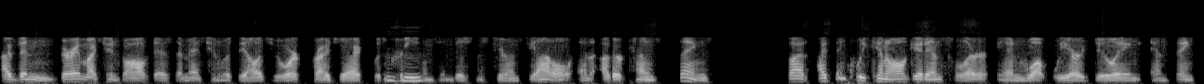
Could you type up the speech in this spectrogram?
I've been very much involved, as I mentioned, with the Theology Work Project, with mm-hmm. Christians in Business here in Seattle, and other kinds of things. But I think we can all get insular in what we are doing and think,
